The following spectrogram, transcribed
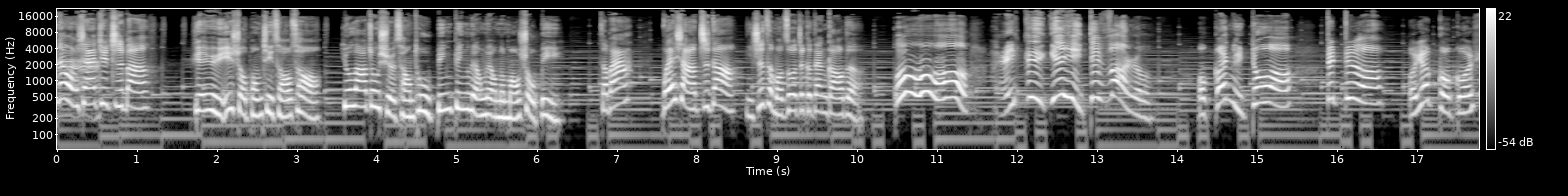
那我们现在去吃吧。渊羽一手捧起草草，又拉住雪藏兔冰冰凉凉的毛手臂，走吧。我也想要知道你是怎么做这个蛋糕的。哦哦哦，还是渊羽最棒了。我跟你说哦，对哦，我要狗狗小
